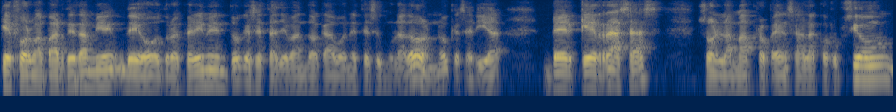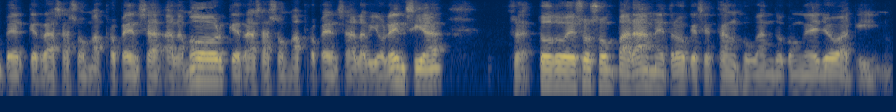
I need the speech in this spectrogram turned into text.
que forma parte también de otro experimento que se está llevando a cabo en este simulador, ¿no? Que sería ver qué razas son las más propensas a la corrupción, ver qué razas son más propensas al amor, qué razas son más propensas a la violencia. O sea, todo eso son parámetros que se están jugando con ellos aquí, ¿no?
